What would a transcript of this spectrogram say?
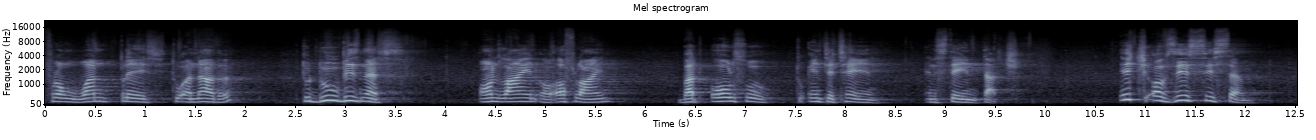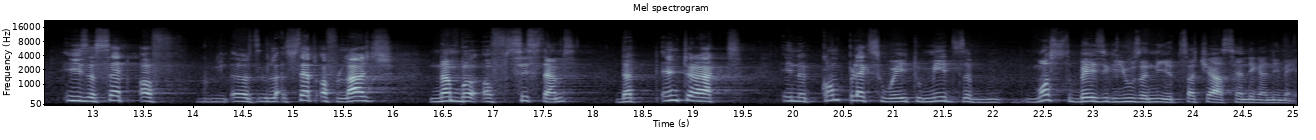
from one place to another, to do business online or offline, but also to entertain and stay in touch. Each of these systems is a set of, a set of large number of systems that interact in a complex way to meet the most basic user needs, such as sending an email.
